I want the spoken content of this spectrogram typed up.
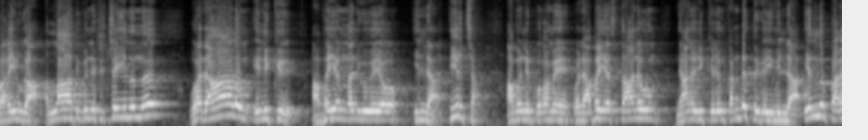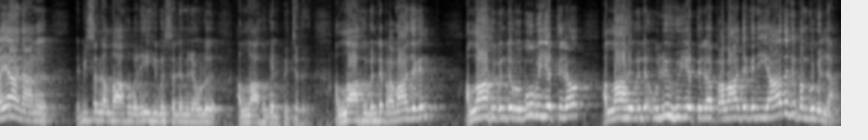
പറയുക അള്ളാഹുവിന്റെ ശിക്ഷയിൽ നിന്ന് ഒരാളും എനിക്ക് അഭയം നൽകുകയോ ഇല്ല. തീർച്ച. അവന് പുറമെ ഒരഭയസ്ഥാനവും ഞാൻ ഒരിക്കലും കണ്ടെത്തുകയുമില്ല എന്ന് പറയാനാണ് നബി സല്ലല്ലാഹു അലൈഹി വസ്ല്ലമിനോട് അള്ളാഹു കൽപ്പിച്ചത്. അള്ളാഹുവിന്റെ പ്രവാചകൻ അള്ളാഹുവിന്റെ റുബൂബിയത്തിലോ അള്ളാഹുവിന്റെ ഉലുഹുയ്യത്തിലോ പ്രവാചകന് യാതൊരു പങ്കുമില്ല.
